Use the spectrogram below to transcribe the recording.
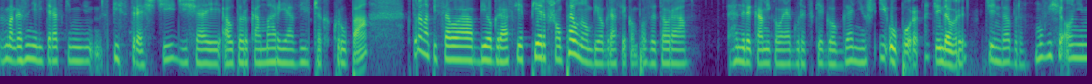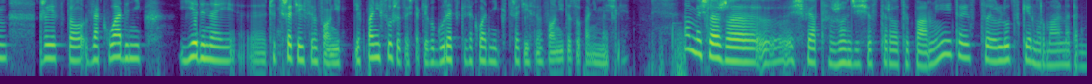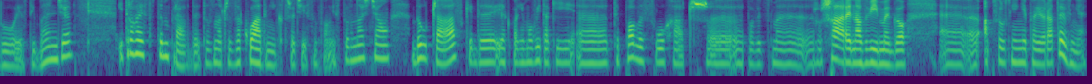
W magazynie literackim Spis Treści dzisiaj autorka Maria Wilczek-Krupa, która napisała biografię, pierwszą pełną biografię kompozytora Henryka Mikołaja Góreckiego, Geniusz i Upór. Dzień dobry. Dzień dobry. Mówi się o nim, że jest to zakładnik jednej y, czy trzeciej symfonii. Jak pani słyszy coś takiego, górecki zakładnik trzeciej symfonii, to co pani myśli? No myślę, że y, świat rządzi się stereotypami i to jest ludzkie, normalne, tak było, jest i będzie. I trochę jest w tym prawdy, to znaczy zakładnik trzeciej symfonii. Z pewnością był czas, kiedy, jak pani mówi, taki e, typowy słuchacz, e, powiedzmy szary, nazwijmy go, e, absolutnie niepejoratywnie,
